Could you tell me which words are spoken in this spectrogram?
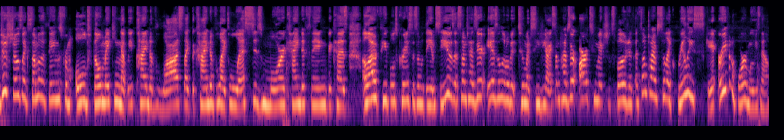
just shows like some of the things from old filmmaking that we've kind of lost, like the kind of like less is more kind of thing, because a lot of people's criticism with the MCU is that sometimes there is a little bit too much CGI, sometimes there are too much explosions, and sometimes to like really scare, or even horror movies now,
